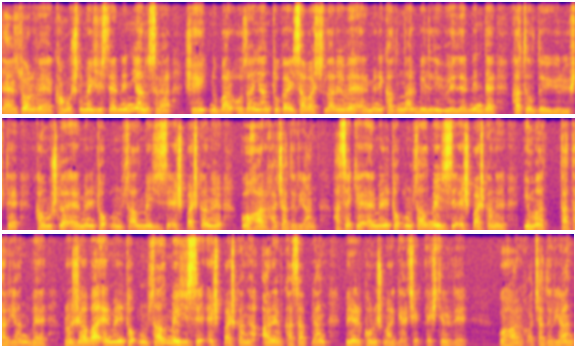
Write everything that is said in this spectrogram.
Derzor ve Kamışlı meclislerinin yanı sıra Şehit Nubar Ozanyan Tugay Savaşçıları ve Ermeni Kadınlar Birliği üyelerinin de katıldığı yürüyüşte Kamışlı Ermeni Toplumsal Meclisi Eş Başkanı Gohar Haçadıryan, Haseke Ermeni Toplumsal Meclisi Eş Başkanı İmat Tataryan ve Rojava Ermeni Toplumsal Meclisi Eş Başkanı Arev Kasapyan birer konuşma gerçekleştirdi. Gohar Haçadıryan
